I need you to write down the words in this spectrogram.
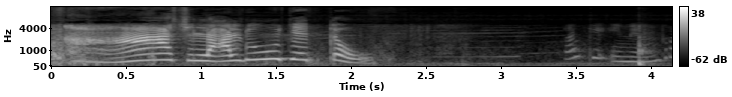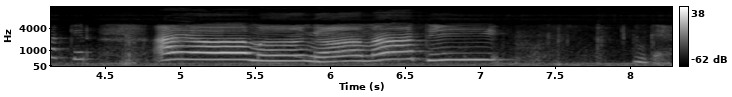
Ah, selalu jatuh. Nanti ini yang terakhir. Ayo mengamati. Oke. Okay.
